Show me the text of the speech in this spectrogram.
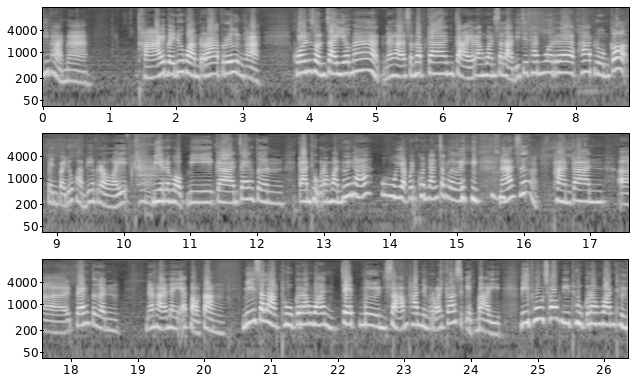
ที่ผ่านมา ขายไปด้วยความราบรื่นค่ะ คนสนใจเยอะมากนะคะสำหรับการจ่ายรางวัลสลากดิจิทัลงวดแรกภาพรวมก็เป็นไปด้วยความเรียบร้อยค่ะมีระบบมีการแจ้งเตือนการถูกรางวัลด้วยนะโอ้โหอยากเป็นคนนั้นจังเลยนะซึ่งผ่านการเอ่อแจ้งเตือนนะคะในแอปเป๋าตังค์ มีสลากถูกรางวัล 73,191 ใบ มีผู้โชคดีถูกรางวัลถึง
